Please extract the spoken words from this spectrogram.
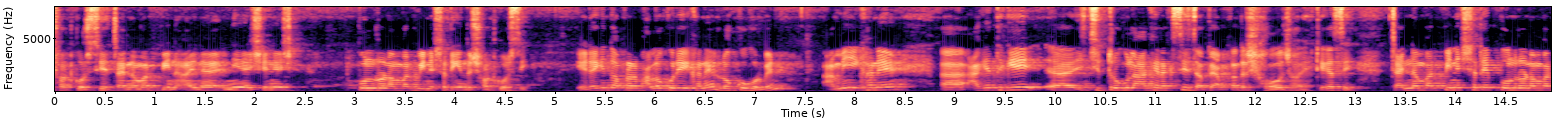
শর্ট করছি, চার নাম্বার পিন আইনে নিয়ে এসে, নিয়ে পনেরো নাম্বার পিনের সাথে কিন্তু শর্ট করছি। এটা কিন্তু আপনারা ভালো করে এখানে লক্ষ্য করবেন। আমি এখানে আগে থেকে চিত্রগুলো আঁকে রাখছি যাতে আপনাদের সহজ হয়, ঠিক আছে? চার নাম্বার পিনের সাথে পনেরো নাম্বার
